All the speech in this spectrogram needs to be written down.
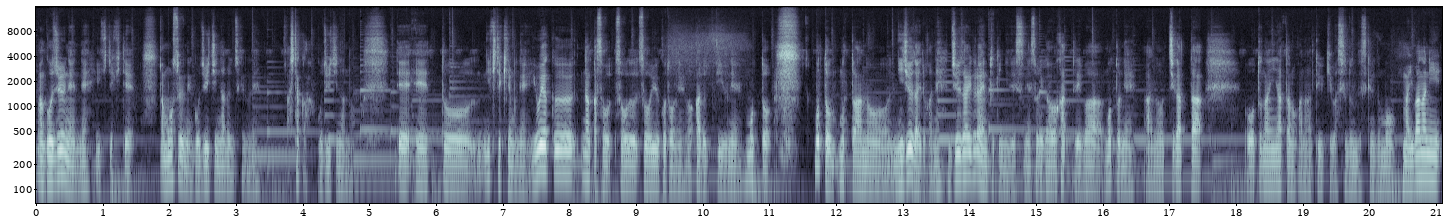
まあ、50年ね、生きてきて、まあ、もうすぐね、51になるんですけどね、明日か、51になるの。で、えー、っと、生きてきてもね、ようやくなんかそう、そう、そういうことをね、分かるっていうね、もっと、もっともっとあの20代とかね、10代ぐらいの時にですね、それが分かってれば、もっとね、あの違った大人になったのかなという気はするんですけれども、まあ、いまだに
